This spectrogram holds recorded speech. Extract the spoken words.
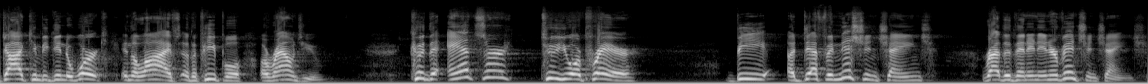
God can begin to work in the lives of the people around you. Could the answer to your prayer be a definition change rather than an intervention change?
